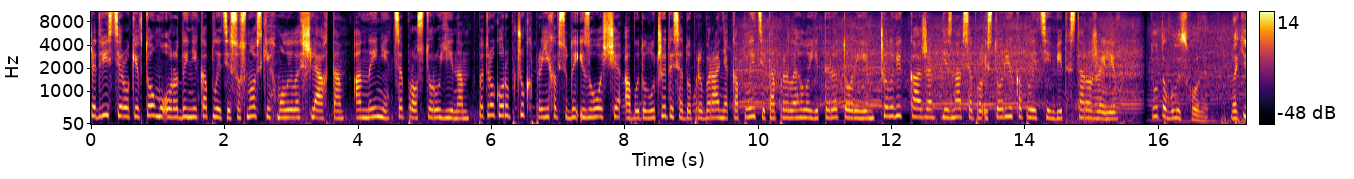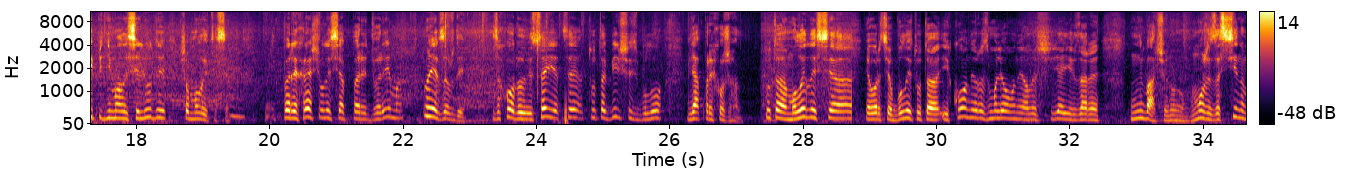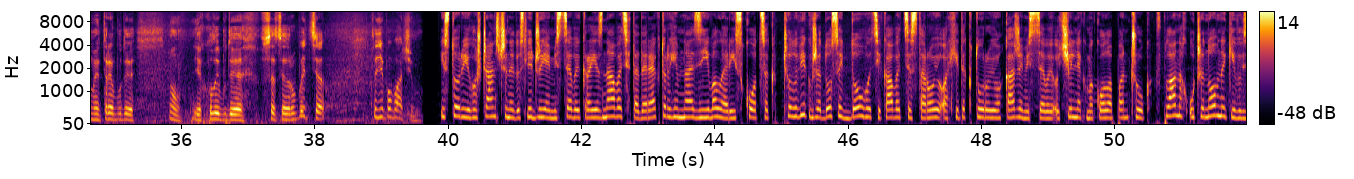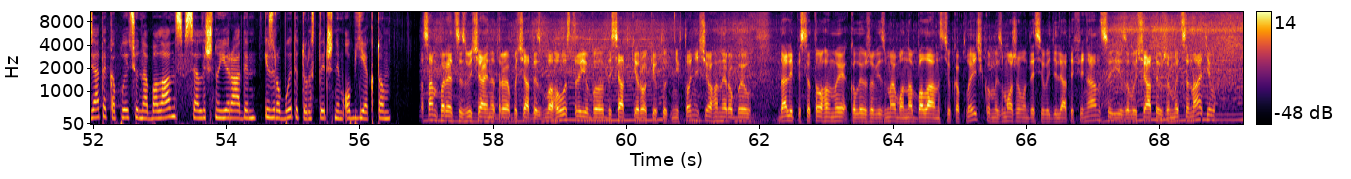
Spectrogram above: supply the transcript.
Ще 200 років тому у родинній каплиці Сосновських молилась шляхта, а нині це просто руїна. Петро Коробчук приїхав сюди із гощі, аби долучитися до прибирання каплиці та прилеглої території. Чоловік каже, дізнався про історію каплиці від старожилів. Тут були сходи, на які піднімалися люди, щоб молитися. Перехрещувалися перед дверима, ну як завжди. Заходили це є. Це тут більшість було для прихожан. Тут молилися, я говорю, це були тут ікони розмальовані, але ж я їх зараз не бачу. Ну, може, за стінами треба буде, ну, як коли буде все це робитися, тоді побачимо. Історію Гощанщини досліджує місцевий краєзнавець та директор гімназії Валерій Скоцик. Чоловік вже досить довго цікавиться старою архітектурою, каже місцевий очільник Микола Панчук. В планах у чиновників взяти каплицю на баланс селищної ради і зробити туристичним об'єктом. Насамперед, це звичайно треба почати з благоустрою, бо десятки років тут ніхто нічого не робив. Далі, після того, ми, коли вже візьмемо на баланс цю капличку, ми зможемо десь виділяти фінанси і залучати вже меценатів.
